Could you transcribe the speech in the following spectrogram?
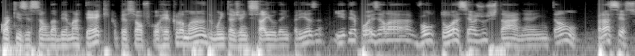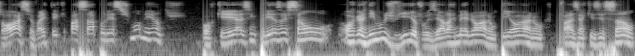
com a aquisição da Bematec, que o pessoal ficou reclamando, muita gente saiu da empresa e depois ela voltou a se ajustar, né? Então, para ser sócio, vai ter que passar por esses momentos, porque as empresas são organismos vivos, elas melhoram, pioram, fazem aquisição,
